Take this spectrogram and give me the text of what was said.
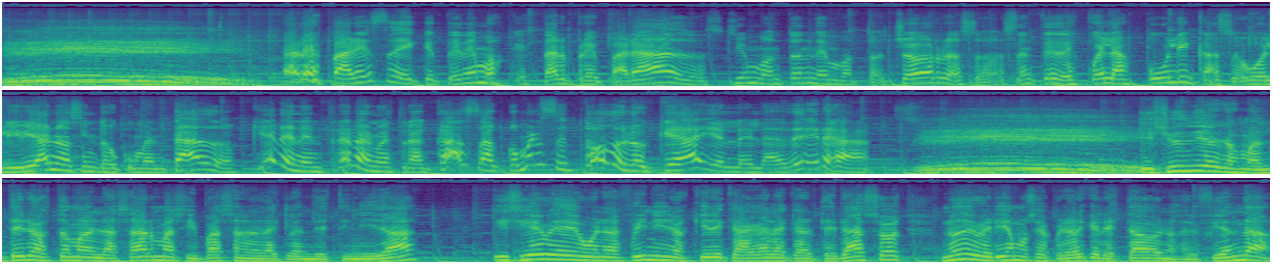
¡Sí! ¿No les parece que tenemos que estar preparados si un montón de motochorros o docentes de escuelas públicas o bolivianos indocumentados quieren entrar a nuestra casa a comerse todo lo que hay en la heladera? ¡Sí! ¿Y si un día los manteros toman las armas y pasan a la clandestinidad? ¿Y si Eve de Bonafini nos quiere cagar a carterazos, no deberíamos esperar que el Estado nos defienda?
